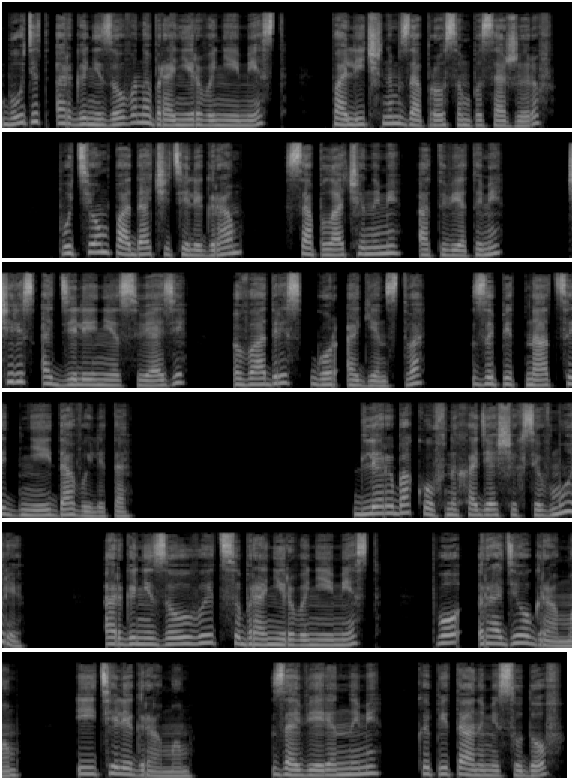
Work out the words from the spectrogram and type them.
будет организовано бронирование мест по личным запросам пассажиров путем подачи телеграмм с оплаченными ответами через отделение связи в адрес горагентства за 15 дней до вылета. Для рыбаков, находящихся в море, организовывается бронирование мест по радиограммам и телеграммам, заверенными капитанами судов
